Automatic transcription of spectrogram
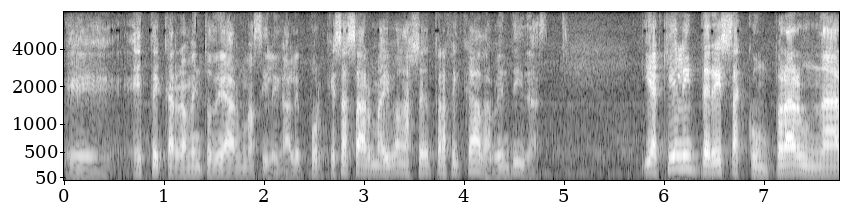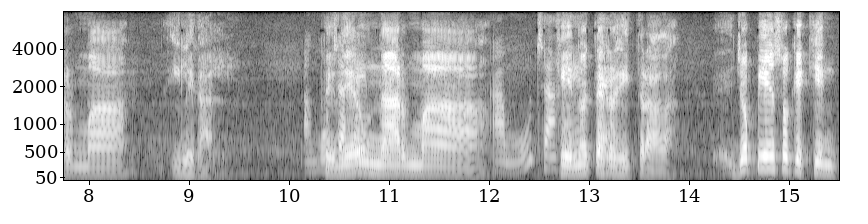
eh, este cargamento de armas ilegales porque esas armas iban a ser traficadas, vendidas. ¿Y a quién le interesa comprar un arma ilegal? Tener un arma que no esté registrada. Eh, yo pienso que quien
